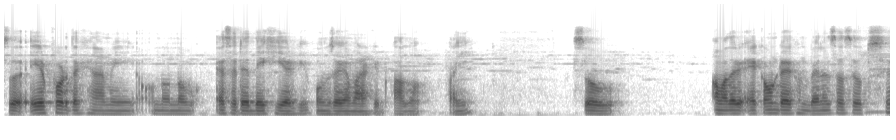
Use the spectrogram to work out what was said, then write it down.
সো এরপর দেখেন আমি অন্য অন্য অ্যাসেটে দেখি আর কি, কোন জায়গায় মার্কেট ভালো পাই। সো আমাদের অ্যাকাউন্টে এখন ব্যালেন্স আছে হচ্ছে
